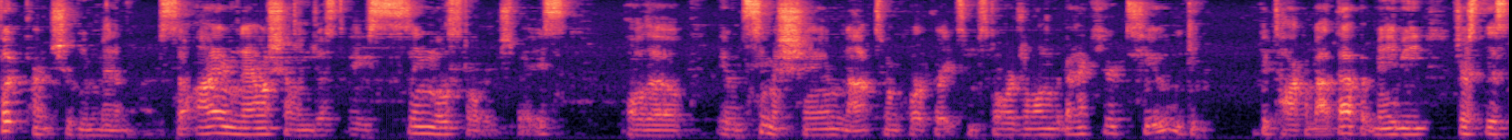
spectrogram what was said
footprint should be minimized. So I am now showing just a single storage space, although it would seem a shame not to incorporate some storage along the back here too. We could, we could talk about that, but maybe just this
